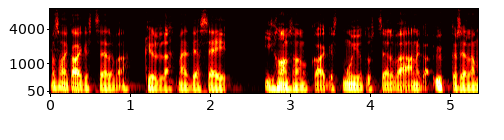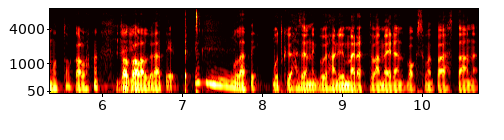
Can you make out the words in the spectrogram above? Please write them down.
Mä sain kaikesta selvää. Kyllä. Mä en tiedä, se ei ihan saanut kaikesta mun jutusta selvää, ainakaan ykkösellä, mutta tokalla, niin. tokalla lyötiin läpi. Mutta kyllähän se on niinku ihan ymmärrettävä meidän tapauksessa, kun me päästään äh,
